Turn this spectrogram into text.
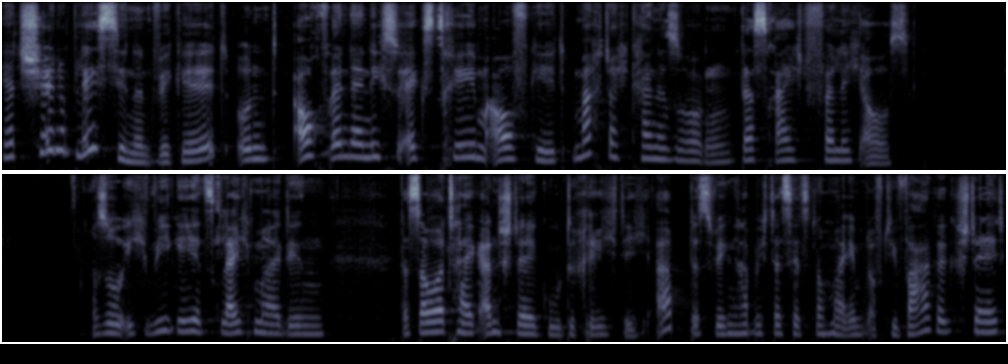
Der hat schöne Bläschen entwickelt und auch wenn der nicht so extrem aufgeht, macht euch keine Sorgen, das reicht völlig aus. So, ich wiege jetzt gleich mal den, das Sauerteig-Anstellgut richtig ab, deswegen habe ich das jetzt nochmal eben auf die Waage gestellt.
